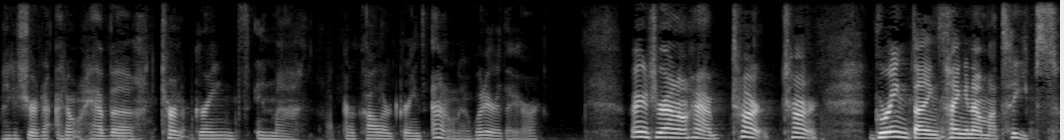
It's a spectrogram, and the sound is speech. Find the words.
Making sure I don't have uh, turnip greens in my, or collard greens. I don't know, whatever they are. Making sure I don't have turn, turn, green things hanging out my teeth.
